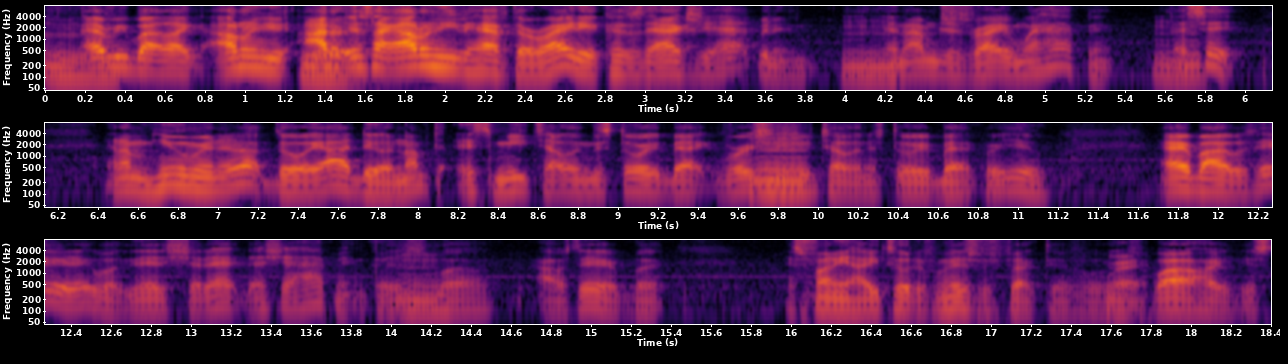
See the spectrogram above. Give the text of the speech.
Mhm. Everybody like I don't even. I don't, it's like I don't even have to write it because it's actually happening, and I'm just writing what happened. That's it. And I'm humoring it up the way I do, and I'm. It's me telling the story back versus Mhm. you telling the story back for you. Everybody was here. They were like, that shit. That, that shit happened because Mhm. well, I was there. But it's funny how he told it from his perspective. Or Right. Wow, it's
